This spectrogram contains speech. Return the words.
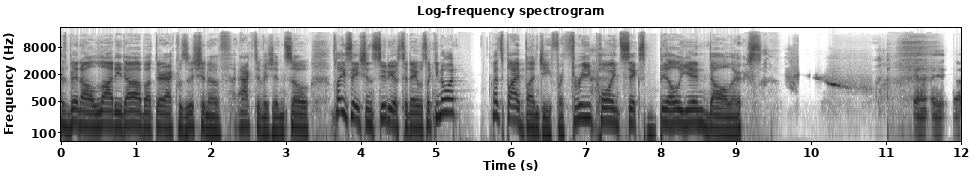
has been all la di da about their acquisition of Activision. So PlayStation Studios today was like, you know what? Let's buy Bungie for three point six billion dollars. Yeah, uh,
